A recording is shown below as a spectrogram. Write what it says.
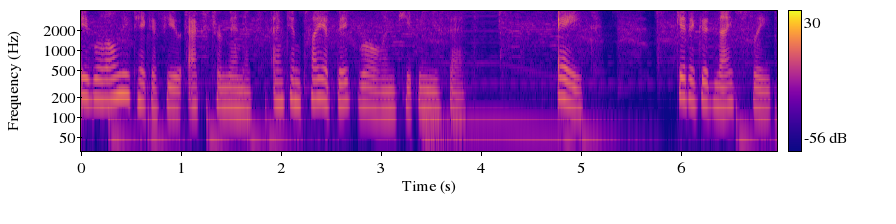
It will only take a few extra minutes and can play a big role in keeping you fit. 8. Get a good night's sleep.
